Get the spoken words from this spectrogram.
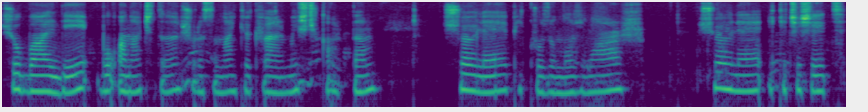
Şu baldi bu anaçtı. Şurasından kök vermiş çıkarttım. Şöyle pikruzumuz var. Şöyle iki çeşit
